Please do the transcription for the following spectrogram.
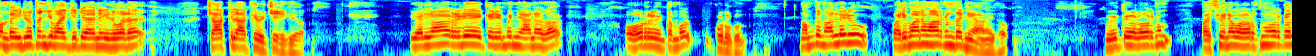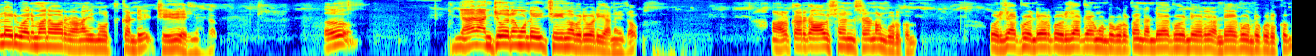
ഉണ്ട് ഇരുപത്തഞ്ച് പാക്കറ്റ് ഞാൻ ഇതുപോലെ ചാക്കിലാക്കി വെച്ചിരിക്കുക. ഇതെല്ലാം റെഡി ആയി കഴിയുമ്പോൾ ഞാനത് ഓർഡർ കിട്ടുമ്പോൾ കൊടുക്കും. നമുക്ക് നല്ലൊരു വരുമാന മാർഗം തന്നെയാണ് ഇത്. വീട്ടിലുള്ളവർക്കും പശുവിനെ വളർത്തുന്നവർക്കെല്ലാം ഒരു വരുമാന മാർഗമാണ് ഇത് നോക്കി കണ്ട് ചെയ്തു കഴിഞ്ഞാൽ അത് ഞാൻ അഞ്ച് കൊല്ലം കൊണ്ട് ചെയ്യുന്ന പരിപാടിയാണ് ഇത്. ആൾക്കാർക്ക് ആവശ്യാനുസരണം കൊടുക്കും. ഒരു ചാക്ക് വേണ്ടിയവർക്ക് ഒരു ചാക്ക് കൊണ്ട് കൊടുക്കും രണ്ട് ചാക്ക് വേണ്ടിയവർ രണ്ട് ചാക്ക് കൊണ്ട് കൊടുക്കും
